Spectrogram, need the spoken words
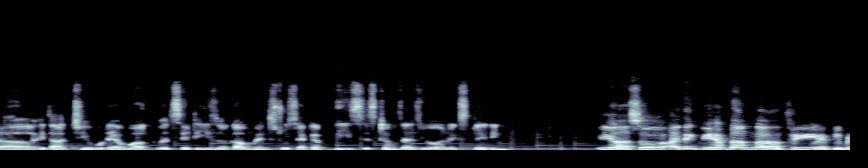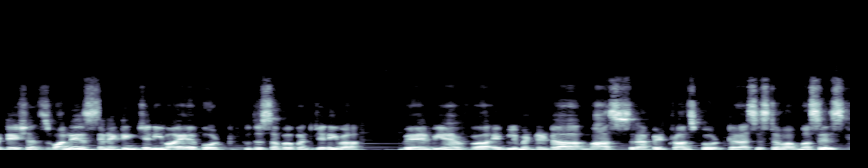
uh, Hitachi would have worked with cities or governments to set up these systems as you are explaining? Yeah, so I think we have done uh, three implementations. One is connecting Geneva Airport to the suburban Geneva, where we have uh, implemented a mass rapid transport uh, system of buses.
